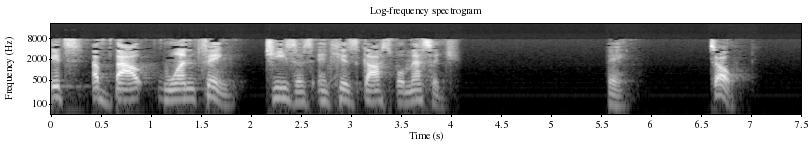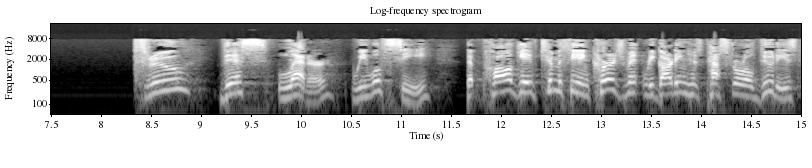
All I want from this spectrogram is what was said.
it's about one thing. Jesus and His gospel message. Okay. So, through this letter, we will see that Paul gave Timothy encouragement regarding his pastoral duties,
